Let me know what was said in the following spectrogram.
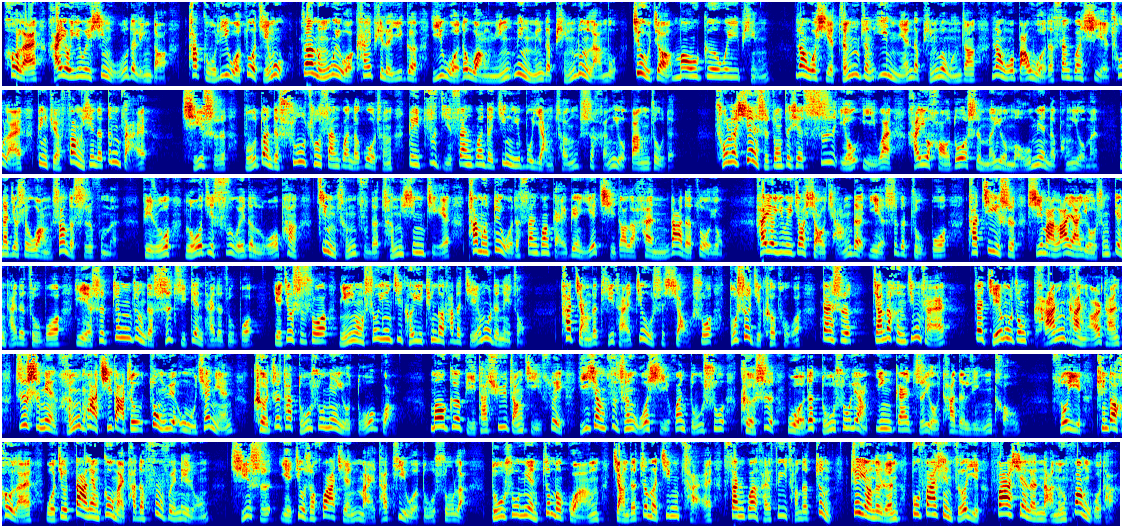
后来还有一位姓吴的领导，他鼓励我做节目，专门为我开辟了一个以我的网名命名的评论栏目，就叫“猫哥微评”。让我写整整一年的评论文章，让我把我的三观写出来，并且放心的登载。其实，不断的输出三观的过程，对自己三观的进一步养成是很有帮助的。除了现实中这些师友以外，还有好多是没有谋面的朋友们，那就是网上的师傅们，比如逻辑思维的罗胖、晋城子的陈新杰，他们对我的三观改变也起到了很大的作用。还有一位叫小强的，也是个主播。他既是喜马拉雅有声电台的主播，也是真正的实体电台的主播。也就是说，您用收音机可以听到他的节目的那种。他讲的题材就是小说，不涉及科普，但是讲的很精彩。在节目中侃侃而谈，知识面横跨七大洲，纵越五千年，可知他读书面有多广。猫哥比他虚长几岁，一向自称我喜欢读书，可是我的读书量应该只有他的零头，所以听到后来，我就大量购买他的付费内容，其实也就是花钱买他替我读书了。读书面这么广，讲的这么精彩，三观还非常的正，这样的人不发现则已，发现了哪能放过他？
